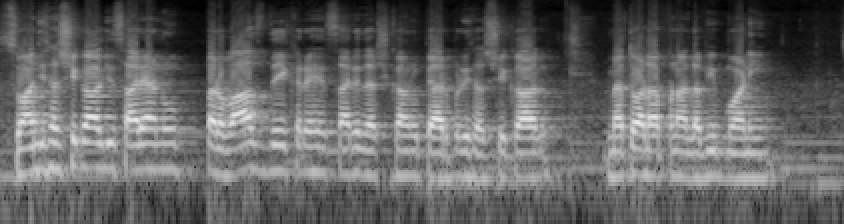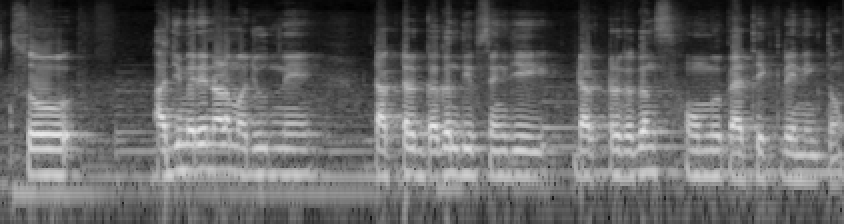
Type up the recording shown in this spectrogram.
ਸੋ ਹਾਂਜੀ, ਸਤਿ ਸ਼੍ਰੀ ਅਕਾਲ ਜੀ ਸਾਰਿਆਂ ਨੂੰ। ਪ੍ਰਵਾਸ ਦੇਖ ਰਹੇ ਸਾਰੇ ਦਰਸ਼ਕਾਂ ਨੂੰ, ਪਿਆਰ ਭਰੀ ਸਤਿ ਸ਼੍ਰੀ ਅਕਾਲ। ਮੈਂ ਤੁਹਾਡਾ ਆਪਣਾ ਲਵੀ ਬਵਾਣੀ ਸੋ ਅੱਜ ਮੇਰੇ ਨਾਲ ਮੌਜੂਦ ਨੇ ਡਾਕਟਰ ਗਗਨਦੀਪ ਸਿੰਘ ਜੀ, ਡਾਕਟਰ ਗਗਨਸ ਹੋਮਿਓਪੈਥਿਕ ਕਲੀਨਿਕ ਤੋਂ।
